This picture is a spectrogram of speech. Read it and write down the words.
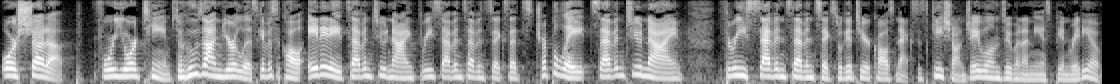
or shut up for your team. So who's on your list? Give us a call 888-729-3776. That's 888-729-3776. We'll get to your calls next. It's Keyshawn, J. Will and Zubin on ESPN Radio.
